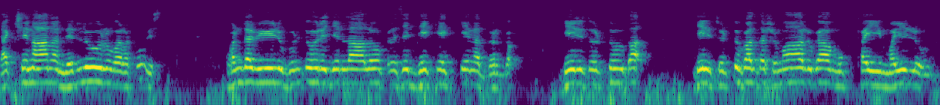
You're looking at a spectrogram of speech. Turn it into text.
దక్షిణాన నెల్లూరు వరకు విస్తృతి కొండవీడు గుంటూరు జిల్లాలో ప్రసిద్ధికెక్కిన దుర్గం. దీని చుట్టూత దీని చుట్టుకొంత సుమారుగా ముప్పై మైళ్ళు ఉంది.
